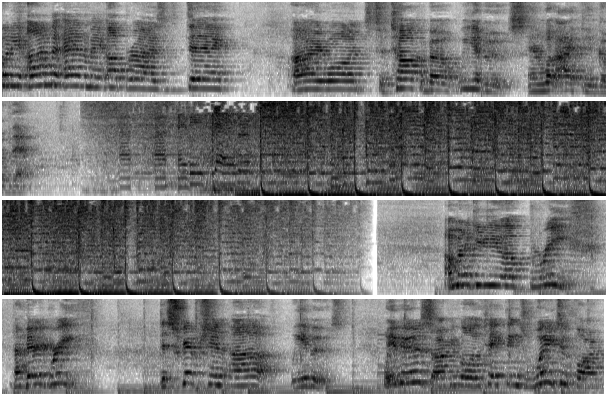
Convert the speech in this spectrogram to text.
everybody, I'm the Anime Uprising. Today, I want to talk about weeaboos and what I think of them. I'm gonna give you a brief, a very brief description of weeaboos. Weeaboos are people who take things way too far.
